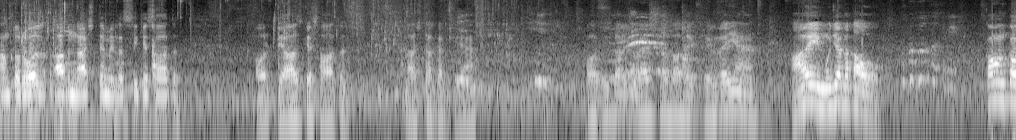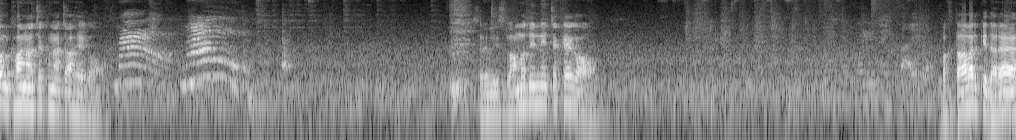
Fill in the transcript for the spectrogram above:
हम तो रोज़ अब नाश्ते में लस्सी के साथ और प्याज के साथ नाश्ता करते हैं। और इधर जो है शहजादे खेल रही हैं। हाँ भाई, मुझे बताओ कौन कौन खाना चखना चाहेगा? सिर्फ़ इस्लामुद्दीन नहीं चखेगा? बख्तावर किधर है?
